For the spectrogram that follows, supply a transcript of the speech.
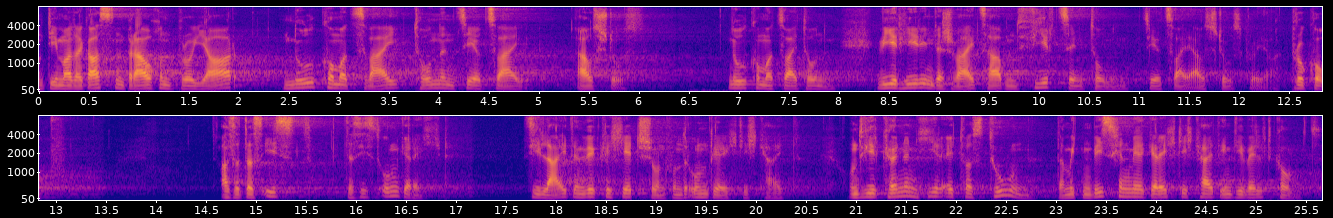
Und die Madagassen brauchen pro Jahr 0,2 Tonnen CO2-Ausstoß. 0,2 Tonnen. Wir hier in der Schweiz haben 14 Tonnen CO2-Ausstoß pro Jahr, pro Kopf. Also das ist, das ist ungerecht. Sie leiden wirklich jetzt schon von der Ungerechtigkeit. Und wir können hier etwas tun, damit ein bisschen mehr Gerechtigkeit in die Welt kommt.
